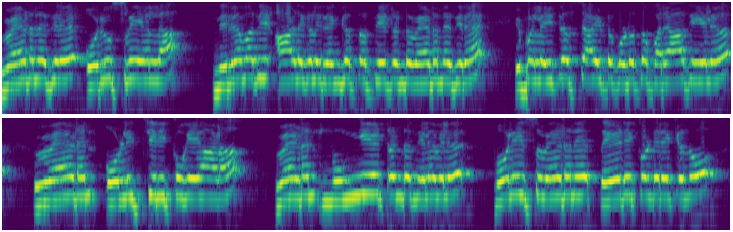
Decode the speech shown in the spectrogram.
വേടനെതിരെ ഒരു സ്ത്രീയല്ല നിരവധി ആളുകൾ രംഗത്തെത്തിയിട്ടുണ്ട് വേടനെതിരെ. ഇപ്പൊ ലേറ്റസ്റ്റ് ആയിട്ട് കൊടുത്ത പരാതിയിൽ വേടൻ ഒളിച്ചിരിക്കുകയാണ്. വേടൻ മുങ്ങിയിട്ടുണ്ട് നിലവിൽ. പോലീസ് വേടനെ തേടിക്കൊണ്ടിരിക്കുന്നു.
